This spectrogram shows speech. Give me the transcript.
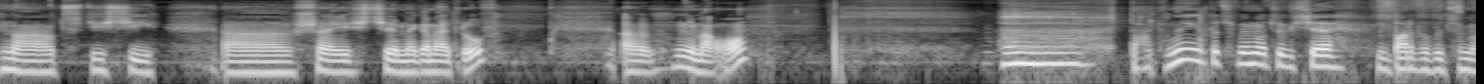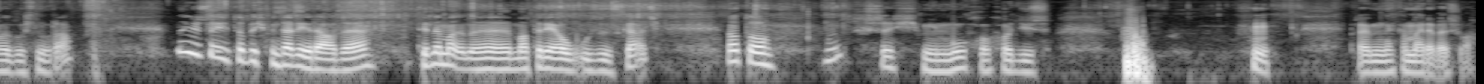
na 36 megametrów. Nie mało. E, Tak, no i potrzebujemy oczywiście bardzo wytrzymałego sznura. No jeżeli to byśmy dali radę, tyle e, materiałów uzyskać, no to no, żeś mi mucho chodzisz. Hm, prawie na kamerę weszła.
